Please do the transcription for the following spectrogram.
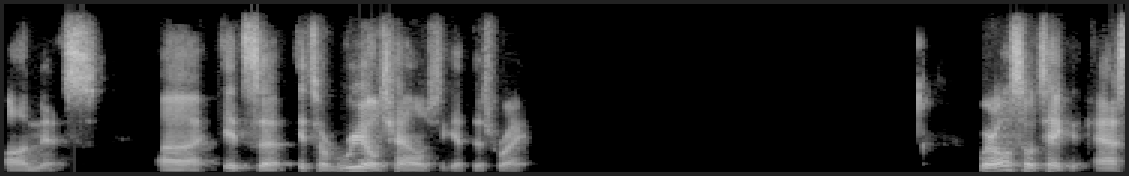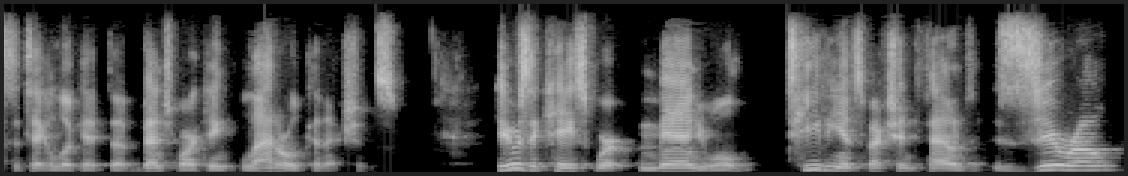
on this, uh, it's, a, it's a real challenge to get this right. We're also take, asked to take a look at the benchmarking lateral connections. Here's a case where manual TV inspection found zero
